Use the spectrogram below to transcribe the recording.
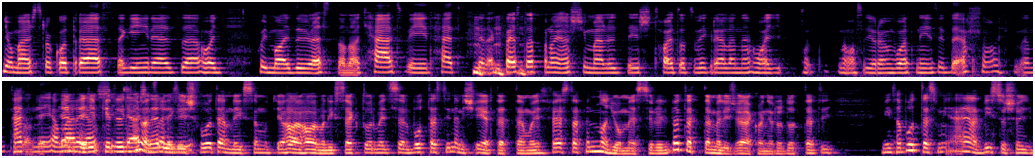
nyomást rakott rá szegényre ezzel, hogy, hogy majd ő lesz a nagy hátvéd. Hát tényleg Verstappen olyan sima előzést hajtott végre ellene, hogy hát nem az, hogy öröm volt nézni, de nem hát tudom, néha már Egyébként ez olyan előzés volt, emlékszem, hogy a harmadik szektorban egyszer Bottaszt én nem is értettem, hogy Verstappen nagyon messziről, betettem el és elkanyarodott. Tehát így mintha Bottas, hát biztos, hogy,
